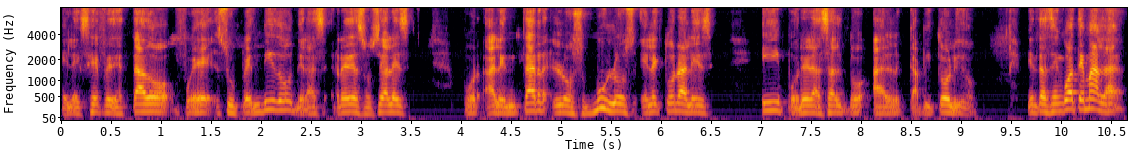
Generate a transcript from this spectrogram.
El ex jefe de Estado fue suspendido de las redes sociales por alentar los bulos electorales y por el asalto al Capitolio. Mientras en Guatemala,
